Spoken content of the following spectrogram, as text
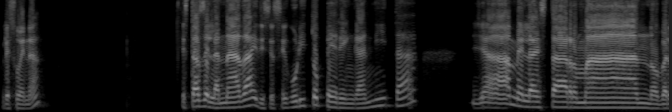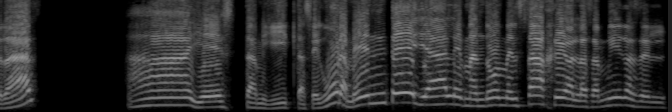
¿Le suena? Estás de la nada y dices, segurito perenganita, ya me la está armando, ¿verdad? Ay, esta amiguita, seguramente ya le mandó un mensaje a las amigas del,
